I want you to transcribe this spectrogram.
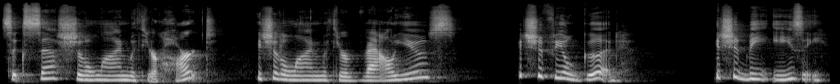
Success should align with your heart. It should align with your values. It should feel good. It should be easy.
